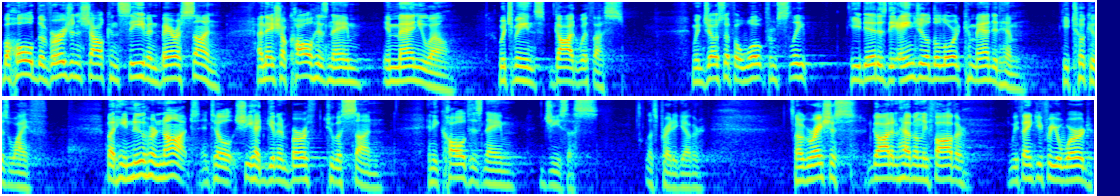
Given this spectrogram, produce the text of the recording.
Behold, the virgin shall conceive and bear a son, and they shall call his name Emmanuel, which means God with us. When Joseph awoke from sleep, he did as the angel of the Lord commanded him. He took his wife. But he knew her not until she had given birth to a son, and he called his name Jesus. Let's pray together. Oh, gracious God and Heavenly Father, we thank you for your word.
